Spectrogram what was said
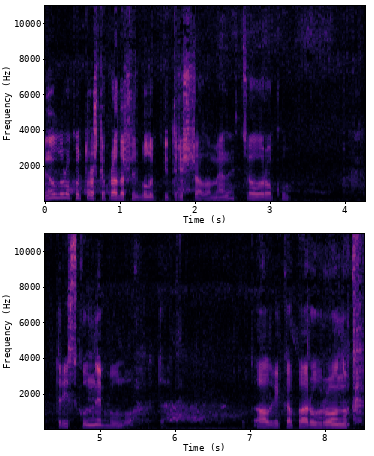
Минулого року трошки, правда, щось було підтріщало в мене. Цього року тріску не було. Так. Тут Алвіка пару гронок.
